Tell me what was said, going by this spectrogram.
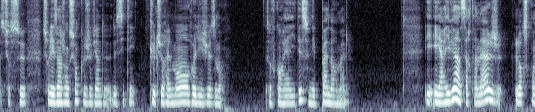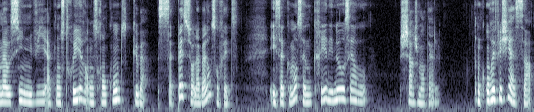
sur les injonctions que je viens de citer, culturellement, religieusement. Sauf qu'en réalité, ce n'est pas normal. Et, arrivé à un certain âge, lorsqu'on a aussi une vie à construire, on se rend compte que bah, ça pèse sur la balance en fait. Et ça commence à nous créer des nœuds au cerveau. Charge mentale. Donc on réfléchit à ça.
